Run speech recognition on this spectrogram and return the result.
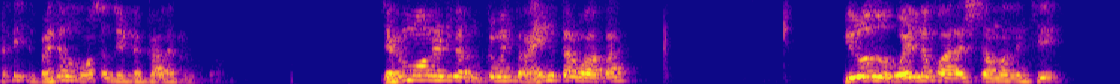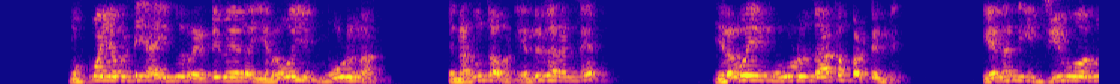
అంటే ఇది ప్రజలు మోసం చేయడం కాదని అడుగుతాం. జగన్మోహన్ రెడ్డి గారు ముఖ్యమంత్రి అయిన తర్వాత ఈరోజు వైల్డ్ ఫారెస్ట్ సంబంధించి ముప్పై ఒకటి ఐదు రెండు వేల ఇరవై మూడున నేను అడుగుతాను ఎందుకనంటే ఇరవై మూడు దాకా పట్టింది. ఏంటంటే ఈ జీవోలు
